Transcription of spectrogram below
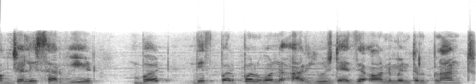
Oxalis are weed, but this purple one are used as a ornamental plant.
